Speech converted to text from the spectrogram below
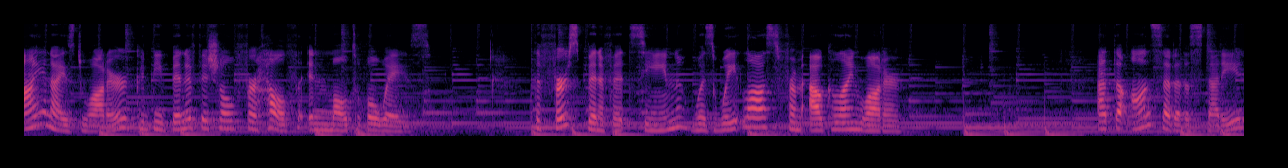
ionized water could be beneficial for health in multiple ways. The first benefit seen was weight loss from alkaline water. At the onset of the study,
